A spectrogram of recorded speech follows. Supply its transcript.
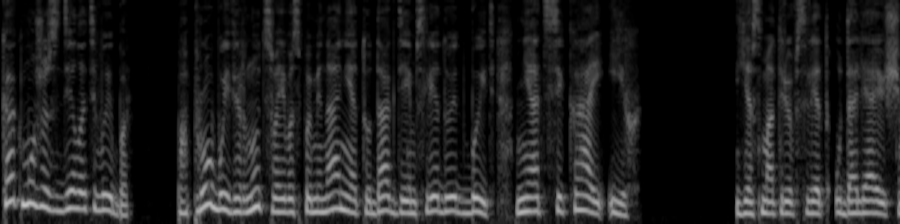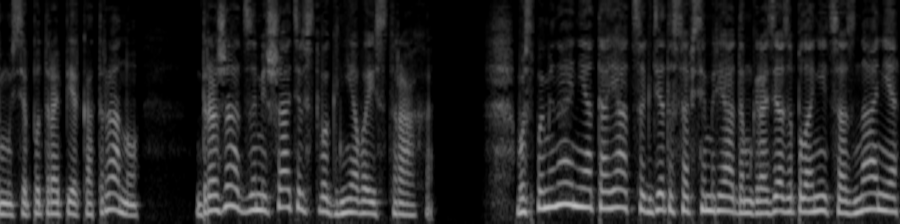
как можешь сделать выбор? Попробуй вернуть свои воспоминания туда, где им следует быть, не отсекай их. Я смотрю вслед удаляющемуся по тропе Катрану, дрожа от замешательства, гнева и страха. Воспоминания таятся где-то совсем рядом, грозя заполонить сознание,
